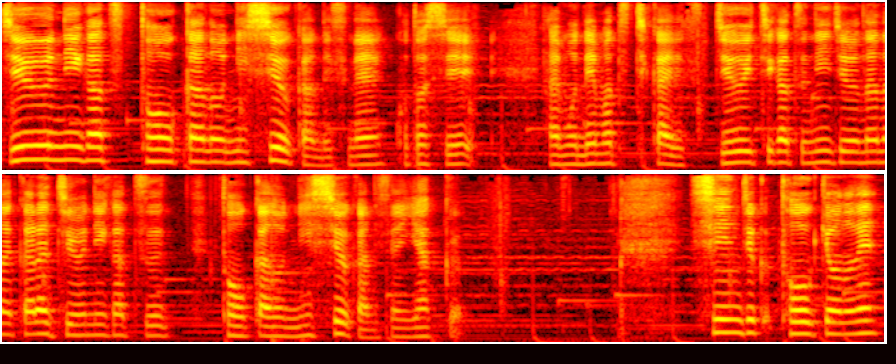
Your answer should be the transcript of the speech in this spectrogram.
12月10日の2週間ですね。今年。はい、もう年末近いです。11月27から12月10日の2週間ですね、約。新宿、東京のね、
